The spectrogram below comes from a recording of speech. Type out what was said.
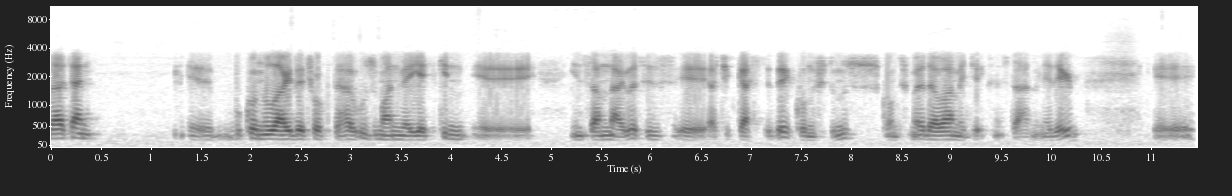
Zaten e, bu konularda çok daha uzman ve yetkin e, insanlarla siz e, Açık Gazete'de konuştunuz, konuşmaya devam edeceksiniz tahmin ederim. E,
